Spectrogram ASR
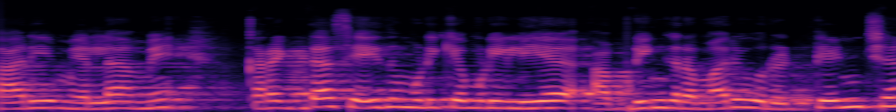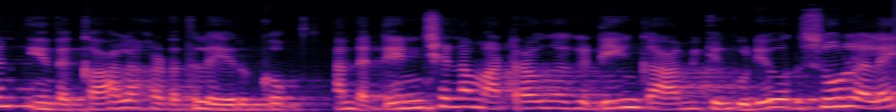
காரியம் எல்லாமே கரெக்டாக செய்து முடிக்க முடியலையே அப்படிங்கிற மாதிரி ஒரு டென்ஷன் இந்த காலகட்டத்தில் இருக்கும். அந்த டென்ஷனை மற்றவங்ககிட்டையும் காமிக்கக்கூடிய ஒரு சூழலை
